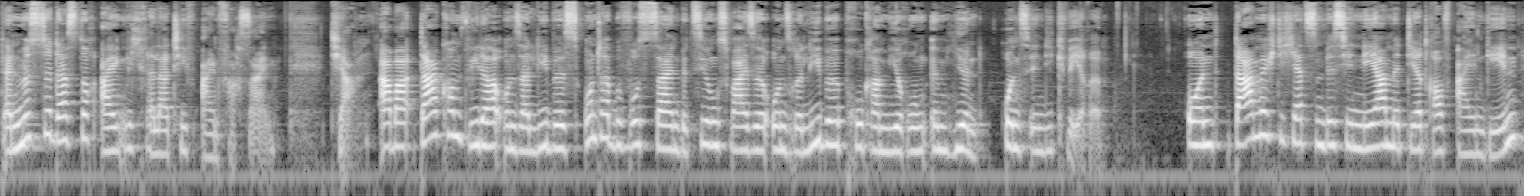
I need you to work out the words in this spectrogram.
dann müsste das doch eigentlich relativ einfach sein. Tja, aber da kommt wieder unser liebes Unterbewusstsein beziehungsweise unsere liebe Programmierung im Hirn uns in die Quere. Und da möchte ich jetzt ein bisschen näher mit dir drauf eingehen,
